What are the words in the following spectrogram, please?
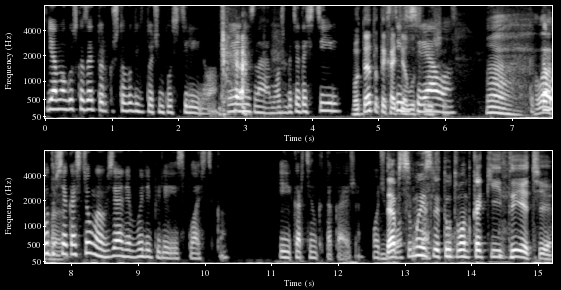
я могу сказать только, что выглядит очень пластилиново. Но я не знаю, может быть, это стиль, Вот это ты стиль хотел сериала. услышать. Ах, Как, будто все костюмы взяли, вылепили из пластика. И картинка такая же. Очень Да в смысле, тут пластиковая. вон какие-то эти...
